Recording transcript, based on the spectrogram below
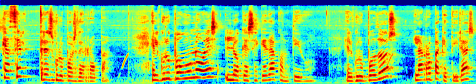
que hacer tres grupos de ropa. El grupo 1 es lo que se queda contigo. El grupo 2, la ropa que tiras,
